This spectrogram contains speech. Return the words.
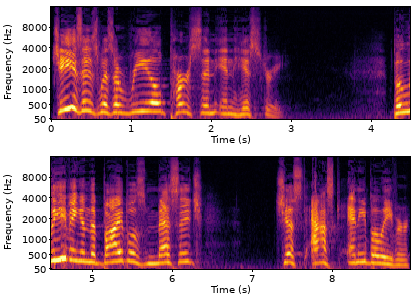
Jesus was a real person in history. Believing in the Bible's message, just ask any believer,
